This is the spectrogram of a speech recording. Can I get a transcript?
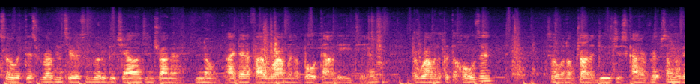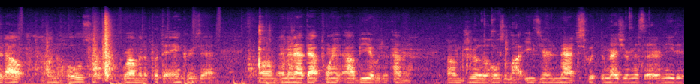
So with this rug material, it's a little bit challenging trying to, you know, identify where I'm to bolt down the ATM or where I'm to put the holes in. So what I'm trying to do is just kind of rip some of it out on the holes where I'm going to put the anchors at. Um, and then at that point I'll be able to kind of um, drill the holes a lot easier and match with the measurements that are needed.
